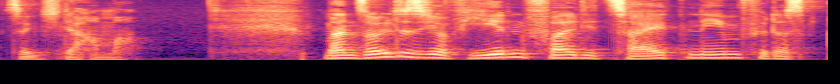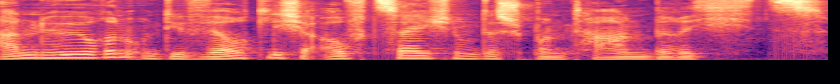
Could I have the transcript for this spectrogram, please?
ist eigentlich der Hammer. Man sollte sich auf jeden Fall die Zeit nehmen für das Anhören und die wörtliche Aufzeichnung des Spontanberichts.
